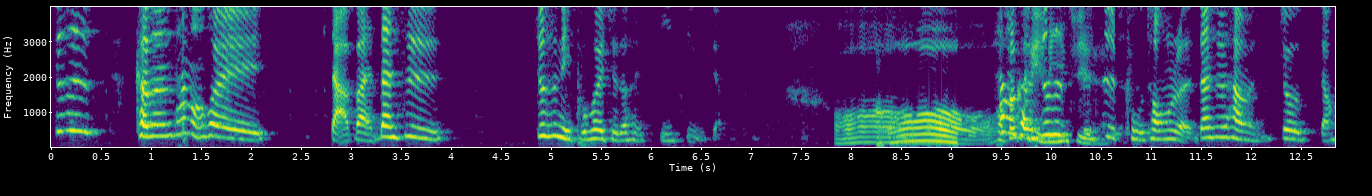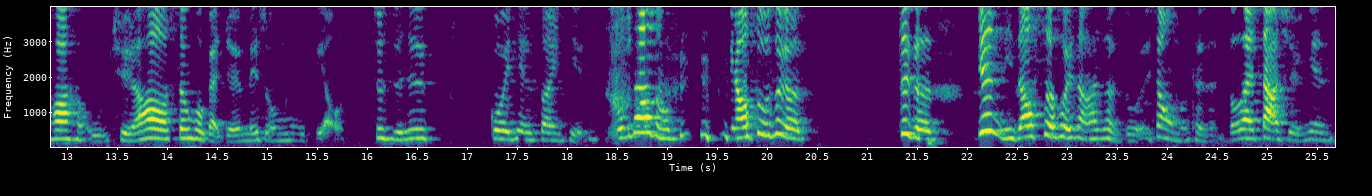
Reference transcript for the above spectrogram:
就是可能他们会打扮，但是就是你不会觉得很吸睛这样。哦，他像可以们可能就是只。是普通人，但是他们就讲话很无趣，然后生活感觉没什么目标，就只是过一天算一天。我不知道怎么 描述这个这个，因为你知道社会上还是很多人，像我们可能都在大学里面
